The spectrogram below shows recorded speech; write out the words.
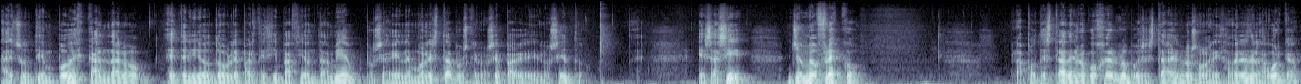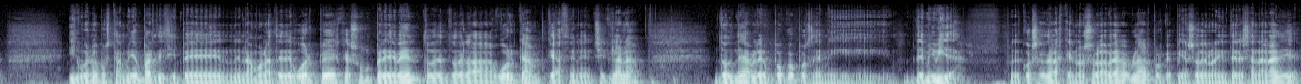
Ha hecho un tiempo de escándalo. He tenido doble participación también. Por si a alguien le molesta, pues que lo sepa, que lo siento. Es así. Yo me ofrezco. La potestad de no cogerlo, pues está en los organizadores de la WordCamp. Y bueno, pues también participé en Enamórate de WordPress, que es un pre-evento dentro de la WordCamp que hacen en Chiclana, donde hablé un poco pues, de, mi, de mi vida, de cosas de las que no suelo hablar porque pienso que no le interesan a nadie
